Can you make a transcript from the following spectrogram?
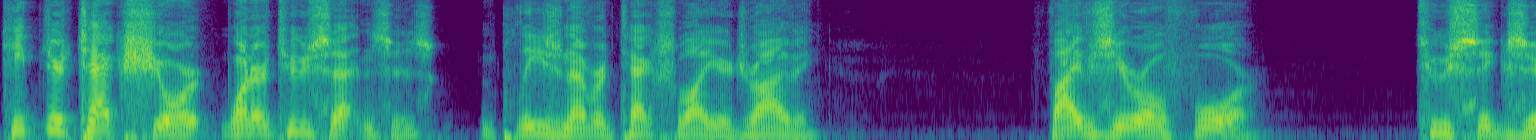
Keep your text short, one or two sentences. And please never text while you're driving. 504 260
